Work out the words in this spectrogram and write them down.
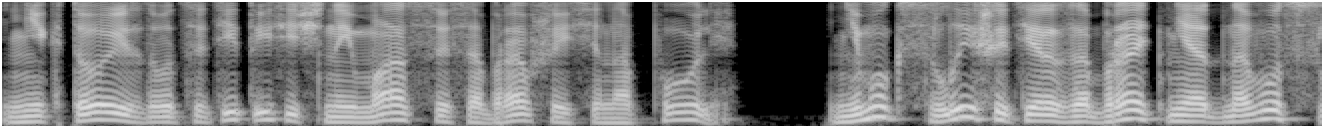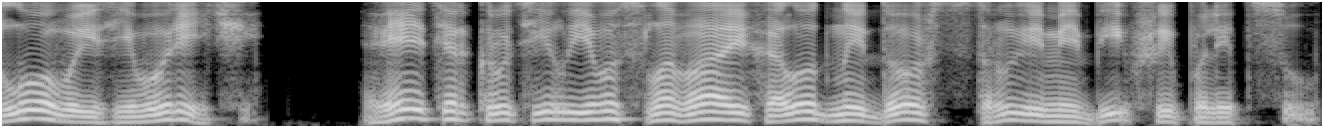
Никто из двадцатитысячной массы, собравшейся на поле, не мог слышать и разобрать ни одного слова из его речи. Ветер крутил его слова, и холодный дождь, струями бивший по лицу,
